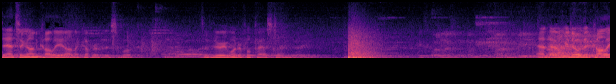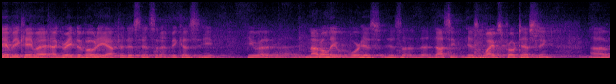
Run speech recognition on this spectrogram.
dancing on Kaliya on the cover of this book. It's a very wonderful pastime. And uh, we know that Kaliya became a, a great devotee after this incident because he, he uh, not only were his his uh, the Dasi, his wives protesting, uh,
